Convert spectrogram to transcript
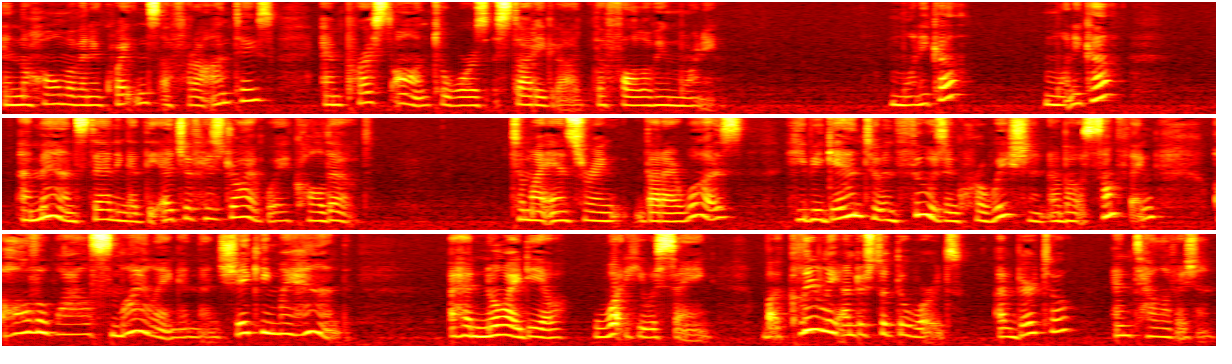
in the home of an acquaintance of Fra Ante's, and pressed on towards Starigrad the following morning. Monica? Monica? A man standing at the edge of his driveway called out. To my answering that I was, he began to enthuse in Croatian about something, all the while smiling and then shaking my hand. I had no idea what he was saying, but clearly understood the words Alberto and television.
